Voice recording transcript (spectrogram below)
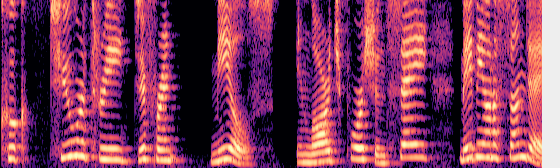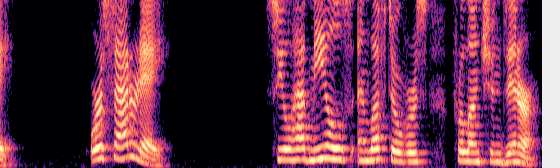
Cook two or three different meals in large portions, say maybe on a Sunday or a Saturday. So you'll have meals and leftovers for lunch and dinner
